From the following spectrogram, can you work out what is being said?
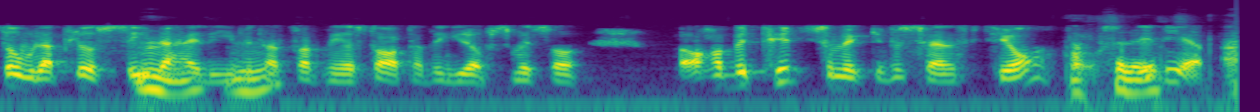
stora plussida Mm, här i livet mm. att vara med och startat en grupp som är så, har betytt så mycket för svensk teater. Absolut. Det är det. va?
